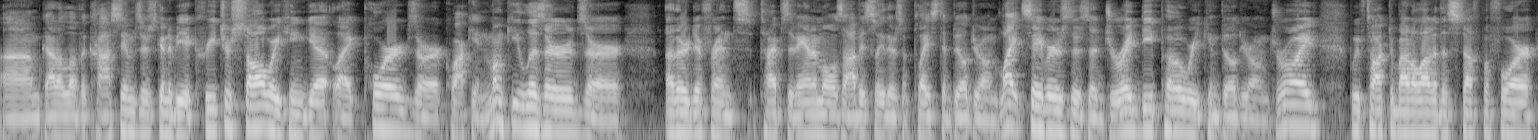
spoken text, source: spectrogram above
Um, gotta love the costumes. There's going to be a creature stall where you can get like porgs or quacking monkey lizards or other different types of animals. Obviously, there's a place to build your own lightsabers. There's a droid depot where you can build your own droid. We've talked about a lot of this stuff before,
